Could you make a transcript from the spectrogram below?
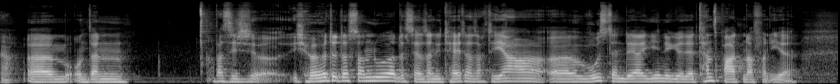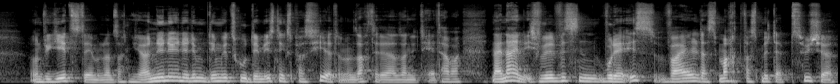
Ja. Ähm, und dann, was ich, äh, ich hörte das dann nur, dass der Sanitäter sagte, ja, äh, wo ist denn derjenige, der Tanzpartner von ihr? und wie geht's dem? Und dann sagten die, ja, nee, nee, dem, dem geht's gut, dem ist nichts passiert. Und dann sagte der Sanitäter aber, nein, nein, ich will wissen, wo der ist, weil das macht was mit der Psyche.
